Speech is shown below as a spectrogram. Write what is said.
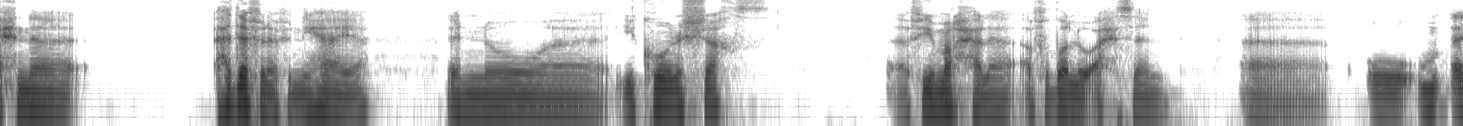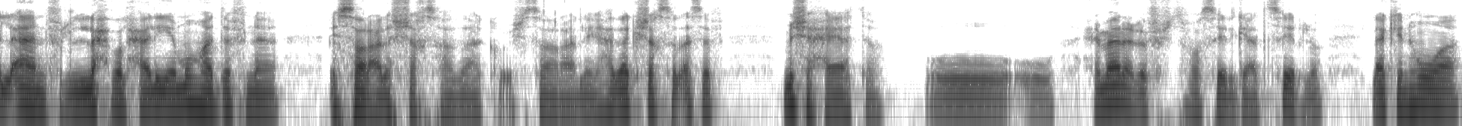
إحنا هدفنا في النهاية إنه يكون الشخص في مرحلة أفضل وأحسن. والان في اللحظة الحالية مو هدفنا إيش صار على الشخص هذاك وإيش صار عليه؟ هذاك الشخص للأسف مشى حياته وإحنا ما نعرف إيش التفاصيل قاعد تصير له لكن هو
